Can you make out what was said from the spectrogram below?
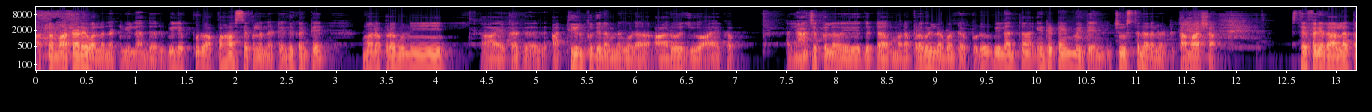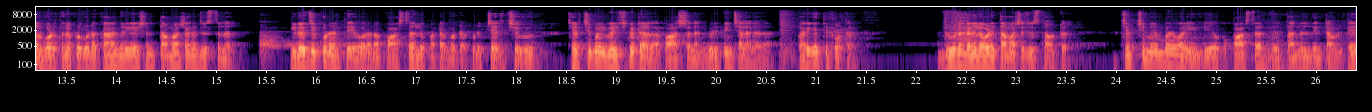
అట్లా మాట్లాడే వాళ్ళు అన్నట్టు వీళ్ళందరూ. వీళ్ళు ఎప్పుడు అపహాస్యకులు అన్నట్టు. ఎందుకంటే మన ప్రభుని ఆ యొక్క ఆ తీర్పు దినం కూడా ఆ రోజు ఆ యొక్క యాచకుల ఎదుట మన ప్రభు నిలబడ్డప్పుడు వీళ్ళంతా ఎంటర్టైన్మెంట్ చూస్తున్నారు అన్నట్టు తమాషా. స్టెఫనీ రాళ్ళతో కొడుతున్నప్పుడు కూడా కాంగ్రిగేషన్ తమాషాగా చూస్తున్నారు. ఈ రోజు కూడా అంతే ఎవరైనా పాస్టర్లు పట్టబడ్డప్పుడు చర్చ్ చర్చ్ పోయి విడిచిపెట్టాలి కదా పాస్టర్లను విడిపించాలి కదా పరిగెత్తిపోతారు. దూరంగా నిలబడి తమాషా చూస్తూ ఉంటారు. చర్చ్ మెంబర్ అయింది ఒక పాస్టర్ తన్నులు తింటా ఉంటే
